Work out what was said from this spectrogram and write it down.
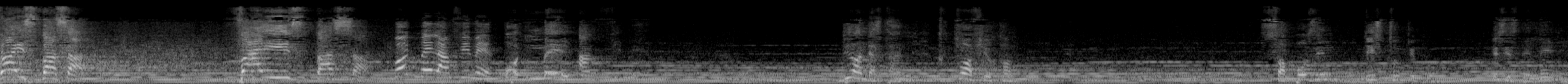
Vice versa. Vice versa. Both male and female. Both male and female. Do you understand? Two of you come. Supposing these two people, this is the lady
